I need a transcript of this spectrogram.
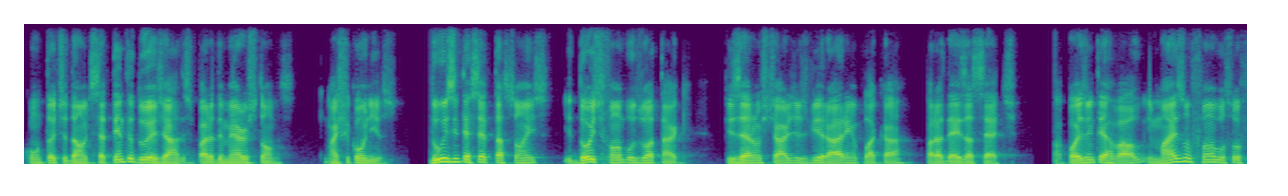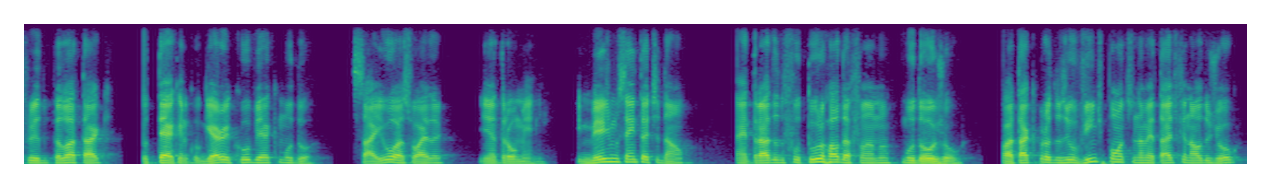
com um touchdown de 72 jardas para Demarius Thomas, mas ficou nisso. Duas interceptações e dois fumbles do ataque fizeram os Chargers virarem o placar para 10 a 7. Após o intervalo e mais um fumble sofrido pelo ataque, o técnico Gary Kubiak mudou. Saiu Osweiler e entrou Manning. E mesmo sem touchdown, a entrada do futuro Hall da Fama mudou o jogo. O ataque produziu 20 pontos na metade final do jogo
